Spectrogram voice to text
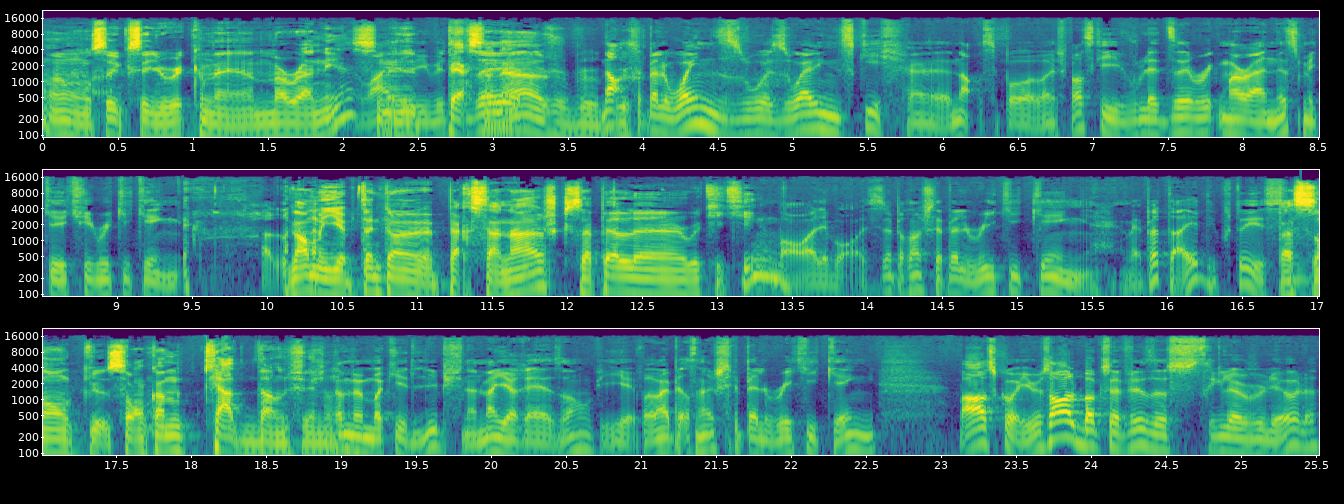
On sait que c'est Rick Moranis, Ouais, mais le personnage... dire- Non, il s'appelle Wayne Zw- Zwalinsky. Euh, non, c'est pas. Je pense qu'il voulait dire Rick Moranis, mais qui a écrit Ricky King. Non, mais il y a peut-être un personnage qui s'appelle euh, Ricky King. Bon, allez voir. C'est un personnage qui s'appelle Ricky King. Mais peut-être, écoutez. Parce qu'ils sont, comme quatre dans le Je suis en film. train de me moquer de lui, puis finalement, il a raison. Puis il y a vraiment un personnage qui s'appelle Ricky King. Bon, en tout cas, il veut le box-office de ce trilogie-là. Là.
